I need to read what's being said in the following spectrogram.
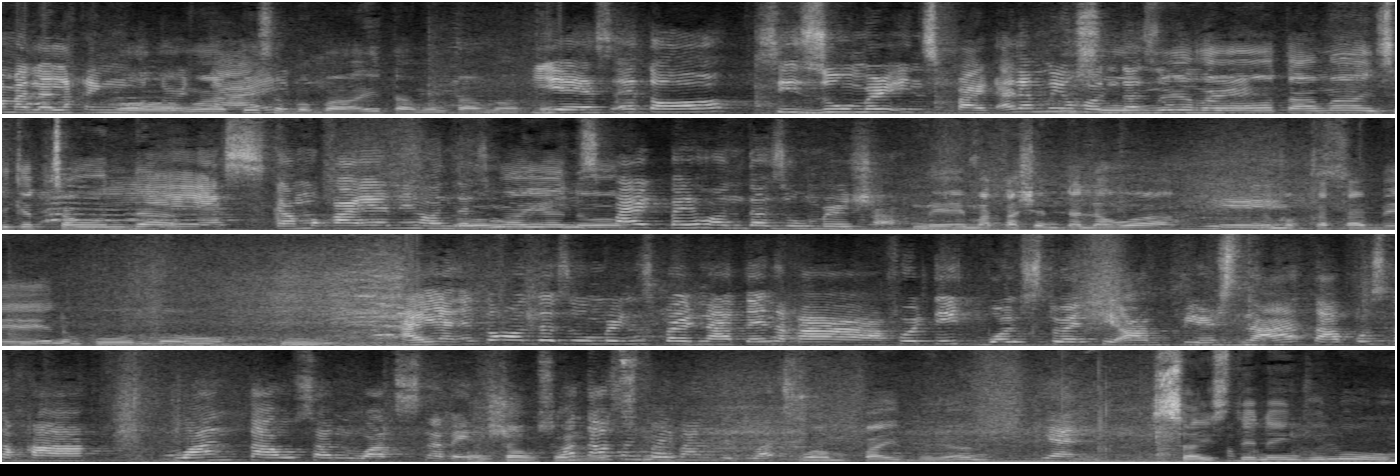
mga malalaking Oo motor nga to, type. sa babae, tamang-tama to. Yes, ito, si Zoomer inspired. Alam mo yung Honda Zoomer, Zoomer? oo, tama. Yung sikat sa Honda. Yes, kamukha yan ni Honda Oo nga Zoomer. yan, oh. Inspired by Honda Zoomer siya. May mata siyang dalawa Yes. na magkatabi. Yan ang forma, oh. Hmm. Ayan, ito Honda Zoomer inspired natin. Naka 48 volts, 20 amperes na. Tapos naka 1,000 watts na rin. 1,000 watts na. 1,500 watts. 1.5 yan. Yan. Size 10 na yung gulong.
